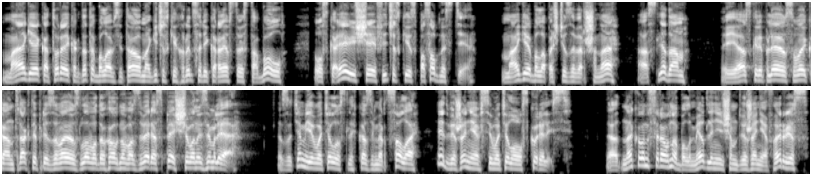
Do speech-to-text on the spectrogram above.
Магия, которая когда-то была взята у магических рыцарей королевства Истабул, ускоряющая физические способности. Магия была почти завершена, а следом «Я скрепляю свой контракт и призываю злого духовного зверя, спящего на земле». Затем его тело слегка замерцало, и движения всего тела ускорились. Однако он все равно был медленнее, чем движение Феррис.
